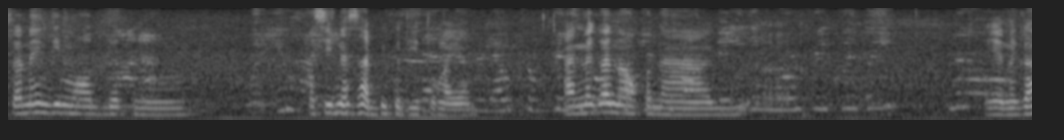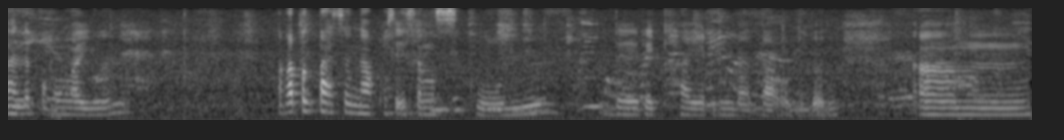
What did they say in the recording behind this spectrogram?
sana hindi mauglot no. Kasi nasabi ko dito ngayon. Ah, nag-ano ako nag... ayan, naghahanap ako ngayon. Nakapagpasa na ako sa isang school. Direct hiring ba tawag doon. Um,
